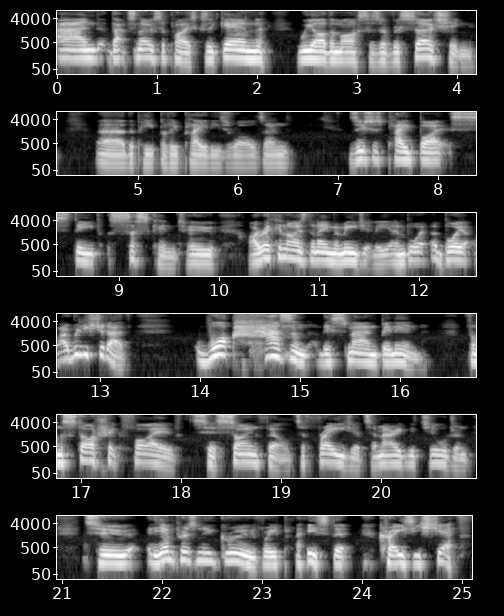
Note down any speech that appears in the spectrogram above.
And that's no surprise because, again, we are the masters of researching uh, the people who play these roles. And Zeus was played by Steve Susskind, who I recognised the name immediately. And boy, uh, boy, I really should have. What hasn't this man been in? From Star Trek Five to Seinfeld to Frasier to Married with Children to The Emperor's New Groove, where he plays the crazy chef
